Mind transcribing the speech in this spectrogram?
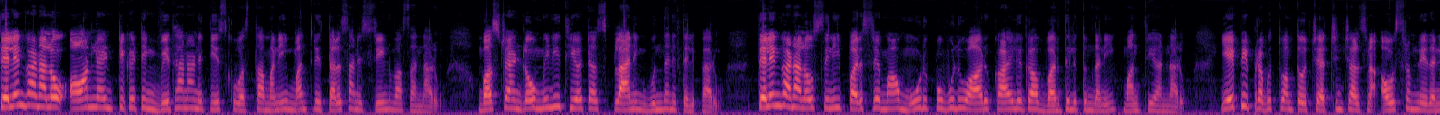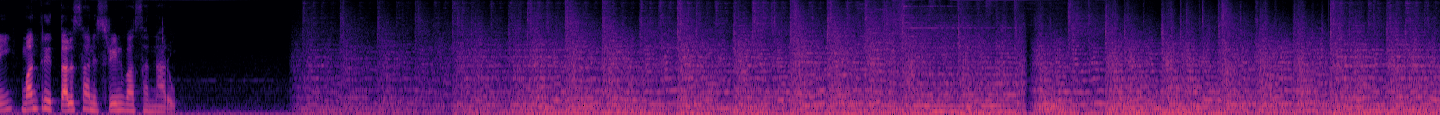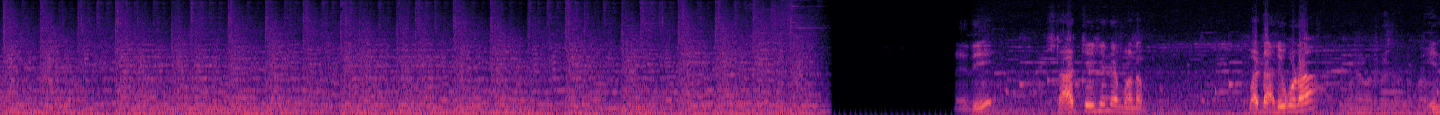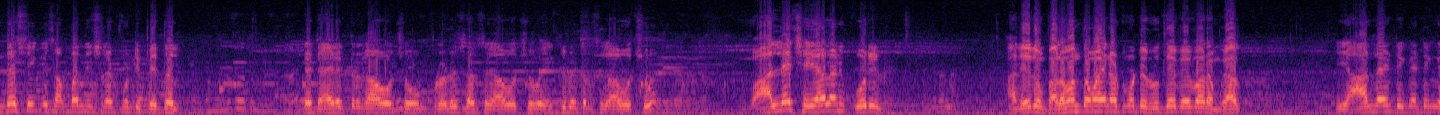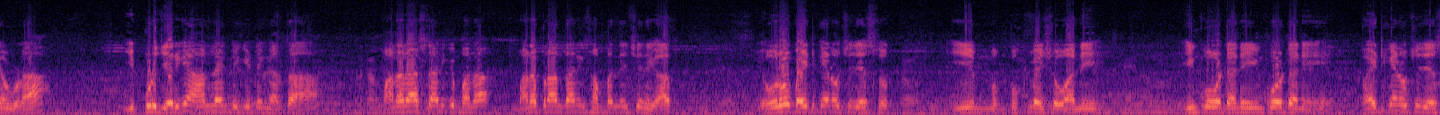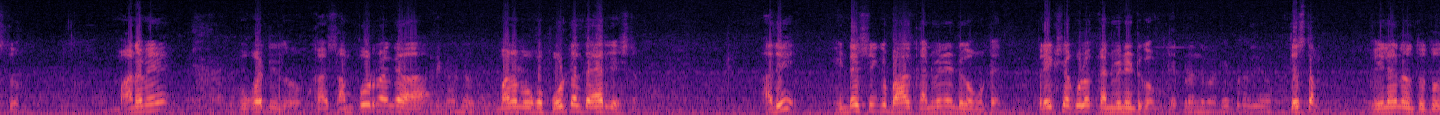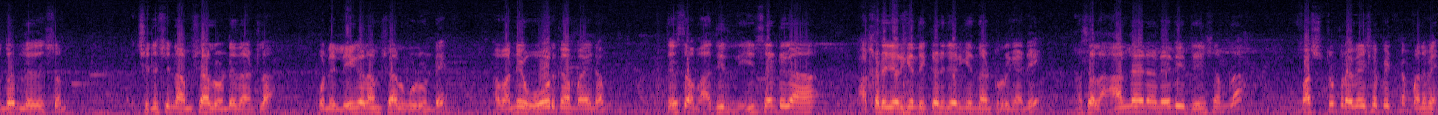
తెలంగాణలో online ticketing విధానాన్ని తీసుకువస్తామని మంత్రి తలసాని శ్రీనివాస్ అన్నారు. బస్టాండ్లో మినీ థియేటర్స్ ప్లానింగ్ ఉందని తెలిపారు. తెలంగాణలో సినీ పరిశ్రమ మూడు పువ్వులు ఆరు కాయలుగా వర్ధిల్లుతుందని మంత్రి అన్నారు. ఏపీ ప్రభుత్వంతో చర్చించాల్సిన అవసరం లేదని మంత్రి తలసాని శ్రీనివాస్ అన్నారు. అనేది స్టార్ట్ చేసిందే మనం. బట్ అది కూడా ఇండస్ట్రీకి సంబంధించినటువంటి పెద్దలు. అంటే డైరెక్టర్ కావచ్చు ప్రొడ్యూసర్స్ కావచ్చు ఎగ్జిబిటర్స్ కావచ్చు వాళ్ళే చేయాలని కోరిండ్రు. అదేదో బలవంతమైనటువంటి వృద్ధే వ్యవహారం కాదు. ఈ ఆన్లైన్ టికెటింగ్ కూడా ఇప్పుడు జరిగే ఆన్లైన్ టికెటింగ్ అంతా మన రాష్ట్రానికి మన మన ప్రాంతానికి సంబంధించింది కాదు. ఎవరో బయటకైనా వచ్చి చేస్తారు. ఈ బుక్ మే షో అని ఇంకోటని ఇంకోటని బయటకైనా వచ్చి చేస్తారు మనమే ఒకటి ఒక సంపూర్ణంగా మనం ఒక పోర్టల్ తయారు చేసినాం. అది ఇండస్ట్రీకి బాగా కన్వీనియంట్గా ఉంటుంది ప్రేక్షకులకు కన్వీనియంట్గా ఉంటుంది తెస్తాం. వీలైనంత తొందరలో తెస్తాం. చిన్న చిన్న అంశాలు ఉండే దాంట్లో కొన్ని లీగల్ అంశాలు కూడా ఉండే. అవన్నీ ఓవర్కమ్ అయినాం. తెస్తాం. అది రీసెంట్గా అక్కడ జరిగింది ఇక్కడ జరిగింది అంటారు కానీ అసలు ఆన్లైన్ అనేది దేశంలో ఫస్ట్ ప్రవేశపెట్టిన మనమే.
